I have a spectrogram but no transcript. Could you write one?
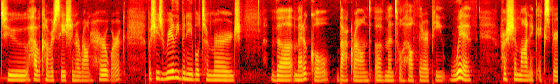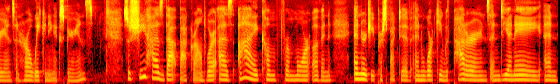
to have a conversation around her work. But she's really been able to merge the medical background of mental health therapy with her shamanic experience and her awakening experience. So she has that background, whereas I come from more of an energy perspective and working with patterns and DNA and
